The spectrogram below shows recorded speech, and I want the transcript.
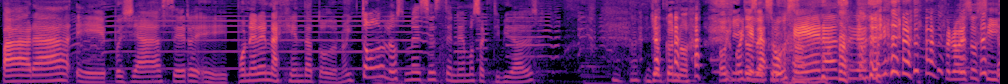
para, eh, pues ya hacer, eh, poner en agenda todo, ¿no? Y todos los meses tenemos actividades. Yo con ojitos Oye, de las cruz. ojeras, así. pero eso sí,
